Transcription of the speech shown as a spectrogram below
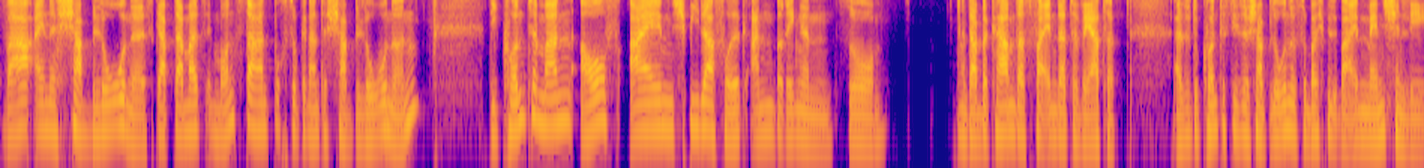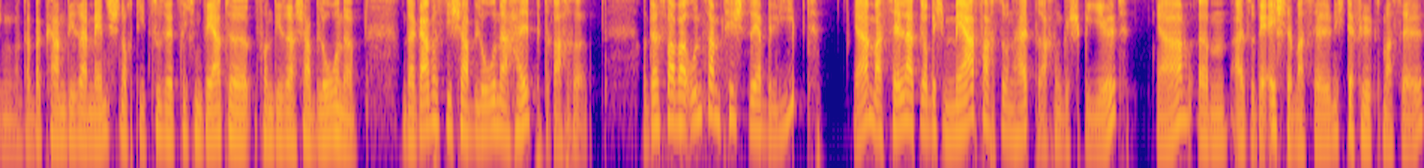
war eine Schablone. Es gab damals im Monsterhandbuch sogenannte Schablonen. Die konnte man auf ein Spielervolk anbringen. So. Und da bekam das veränderte Werte. Also du konntest diese Schablone zum Beispiel über einen Menschen legen und da bekam dieser Mensch noch die zusätzlichen Werte von dieser Schablone. Und da gab es die Schablone Halbdrache. Und das war bei uns am Tisch sehr beliebt, ja, Marcel hat, glaube ich, mehrfach so einen Halbdrachen gespielt. Ja, ähm, also der echte Marcel, nicht der Filz Marcel.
